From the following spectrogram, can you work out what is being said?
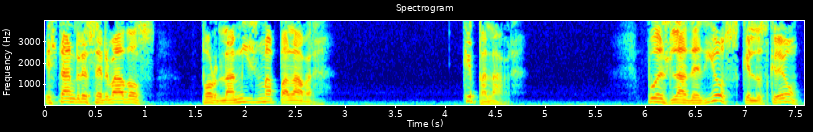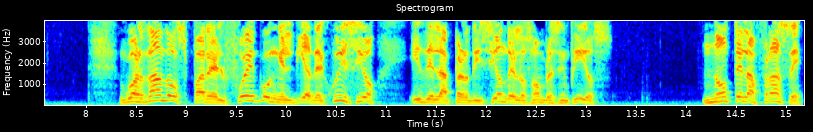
están reservados por la misma palabra. ¿Qué palabra? Pues la de Dios que los creó, guardados para el fuego en el día del juicio y de la perdición de los hombres impíos. Note la frase,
